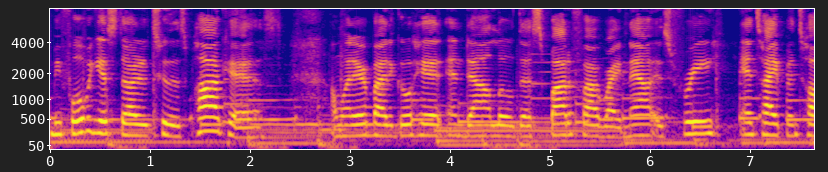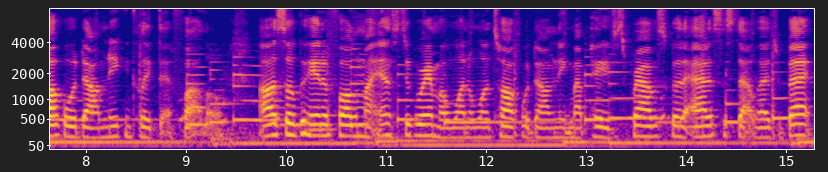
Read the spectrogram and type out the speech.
Before we get started to this podcast, I want everybody to go ahead and download that Spotify right now. It's free and type in Talk with Dominique and click that follow. Also, go ahead and follow my Instagram, my one on one Talk with Dominique. My page is private. So go to Addison Style at your back.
